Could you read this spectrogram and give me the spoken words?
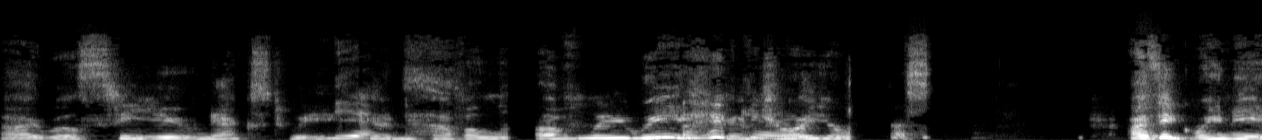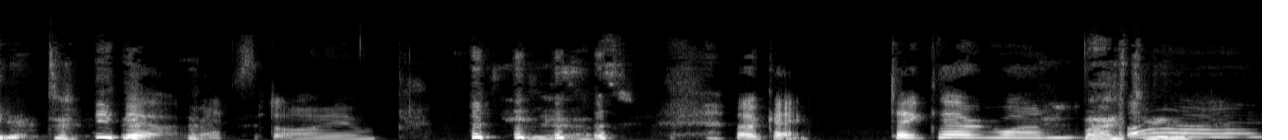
I will see you next week Yes. and have a lovely week. Okay. Enjoy your rest. I think we need it. Yeah. Rest time. yes. Okay. Take care, everyone. Bye. Bye.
